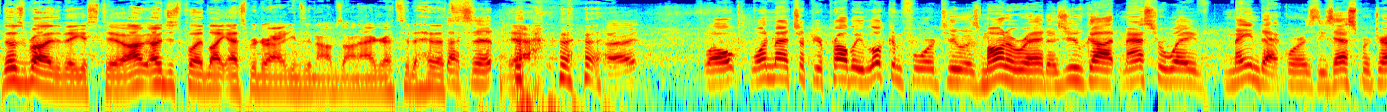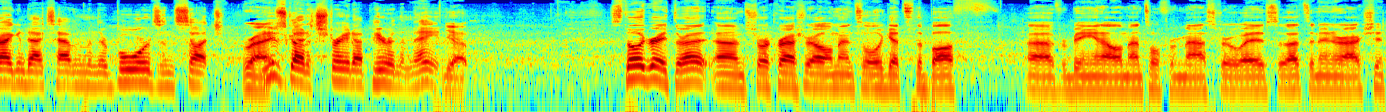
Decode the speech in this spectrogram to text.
those are probably the biggest two. I, I just played like Esper Dragons and Abzan aggro today. That's, That's it? Yeah. All right. Well, one matchup you're probably looking forward to is Mono Red, as you've got Master Wave main deck, whereas these Esper Dragon decks have them in their boards and such. Right. You just got it straight up here in the main. Yep. Still a great threat. Um, Shorecrasher Elemental gets the buff uh, for being an elemental from Master Wave, so that's an interaction.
